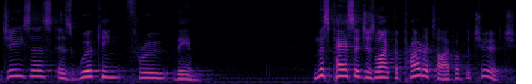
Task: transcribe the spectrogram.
Jesus is working through them. And this passage is like the prototype of the church.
